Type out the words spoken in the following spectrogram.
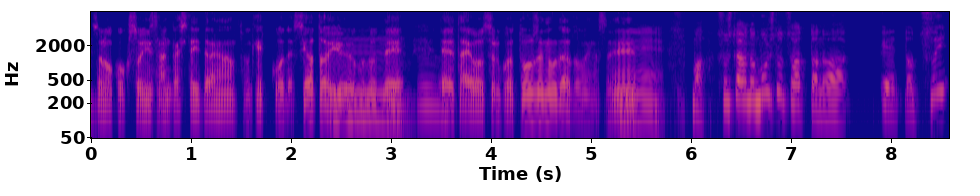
その国葬に参加していただかなくても結構ですよということで、えー、対応するこれは当然のことだと思いますね。ねまあ、そしてあのもう一つあったのは、えーと、ツイッ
